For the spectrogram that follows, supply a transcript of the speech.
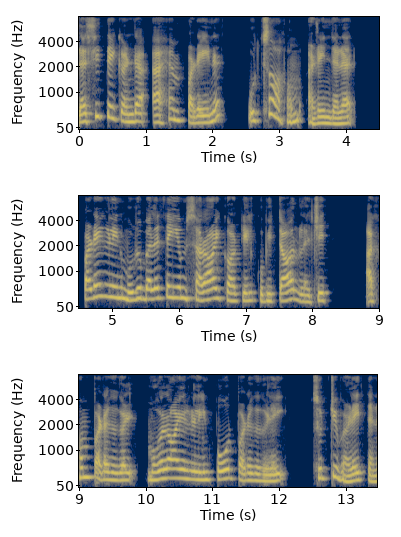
லசித்தை கண்ட அகம் படையினர் உற்சாகம் அடைந்தனர். படைகளின் முழு பலத்தையும் சராய் காட்டில் குவித்தார் லஜித். அகம் படகுகள் முகலாயர்களின் போர் படகுகளை சுற்றி வளைத்தன.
